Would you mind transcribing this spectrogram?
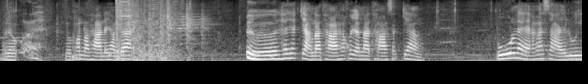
มาเร็วเราเข้านาธานเลยทำได้ เออ ถ้าสักอย่างนาธานถ้าเขาอยากนาธานสักอย่าง ปูแหละฮะสายลุย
